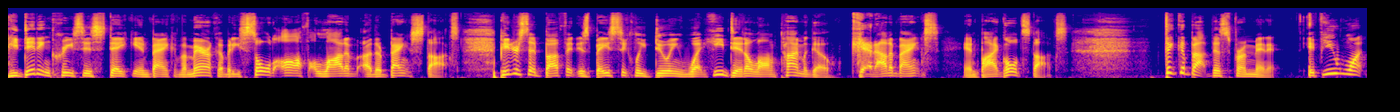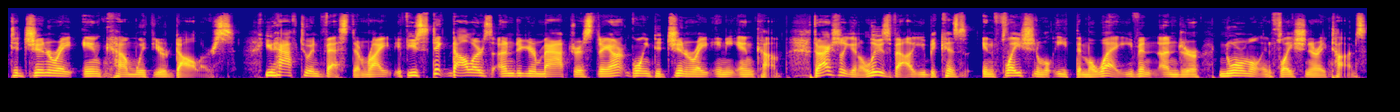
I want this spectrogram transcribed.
He did increase his stake in Bank of America, but he sold off a lot of other bank stocks. Peter said Buffett is basically doing what he did a long time ago get out of banks and buy gold stocks. Think about this for a minute. If you want to generate income with your dollars, you have to invest them, right? If you stick dollars under your mattress, they aren't going to generate any income. They're actually going to lose value because inflation will eat them away, even under normal inflationary times.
